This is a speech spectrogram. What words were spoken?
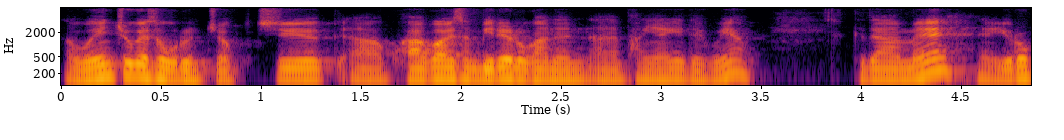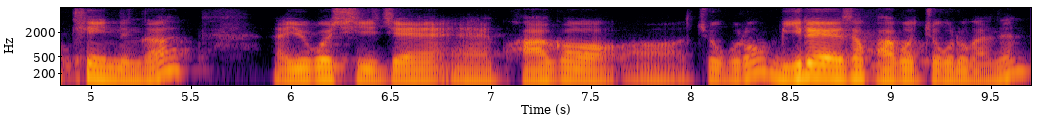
왼쪽에서 오른쪽, 즉 어, 과거에서 미래로 가는 아, 방향이 되고요. 그 다음에 이렇게 있는 것, 아, 이것이 이제 과거 쪽으로 미래에서 과거 쪽으로 가는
